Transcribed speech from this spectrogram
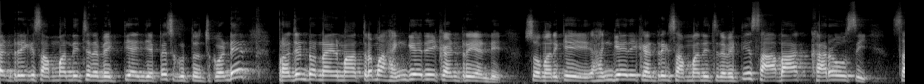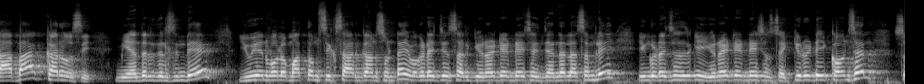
కంట్రీకి సంబంధించిన వ్యక్తి అని చెప్పేసి గుర్తుంచుకోండి. ప్రజెంట్ ఉన్నాయని మాత్రం హంగేరీ కంట్రీ అండి. సో మనకి హంగేరీ కంట్రీకి సంబంధించిన వ్యక్తి సాబా కరోసి సాబా కరోసి. మీ అందరికీ తెలిసిందే యుఎన్ఓలో మొత్తం సిక్స్ ఆర్గాన్స్ ఉంటాయి. ఒకటి వచ్చేసరికి యునైటెడ్ నేషన్ జనరల్ అసెంబ్లీ ఇంకోటి వచ్చేసరికి united nation security council so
